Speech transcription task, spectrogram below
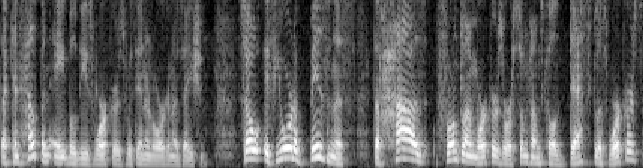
that can help enable these workers within an organization. So if you're a business that has frontline workers or sometimes called deskless workers,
